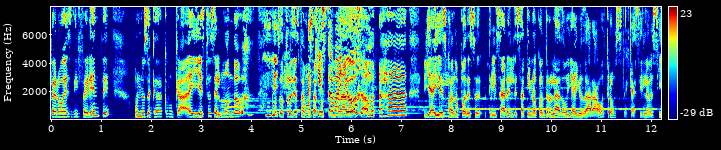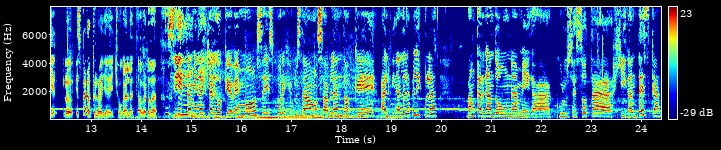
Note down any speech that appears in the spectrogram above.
pero es diferente. Uno se queda como que, ay, esto es el mundo. Nosotros ya estamos Aquí estaba acostumbrados. a- ajá. Y ahí es cuando puedes utilizar el desatino controlado y ayudar a otros. Que así lo, lo- espero que lo haya hecho Gálata, ¿verdad? Sí, también aquí algo que vemos es, por ejemplo, estábamos hablando que al final de la película van cargando una mega crucesota gigantesca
